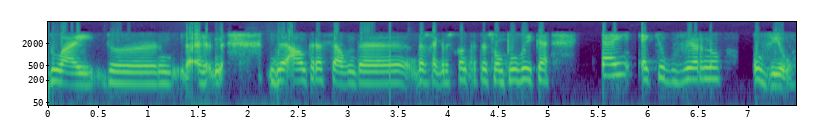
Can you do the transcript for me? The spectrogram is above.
de lei de, de alteração de, das regras de contratação pública, quem é que o governo ouviu?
